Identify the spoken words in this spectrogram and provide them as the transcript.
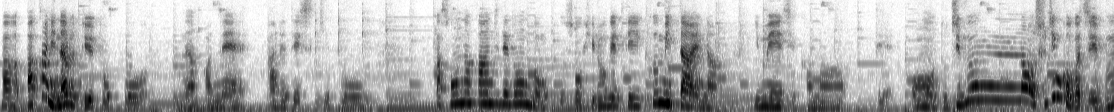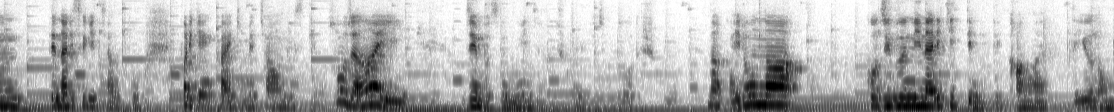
ババカになるっていうとこうなんかねあれですけどかそんな感じでどんどん空想を広げていくみたいなイメージかなって思うと自分の主人公が自分ってなりすぎちゃうとやっぱり限界決めちゃうんですけどそうじゃない人物でもいいんじゃないですかゆきちゃん。どうでしょう。なんかいろんなこう自分になりきってみて考えるっていうのも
